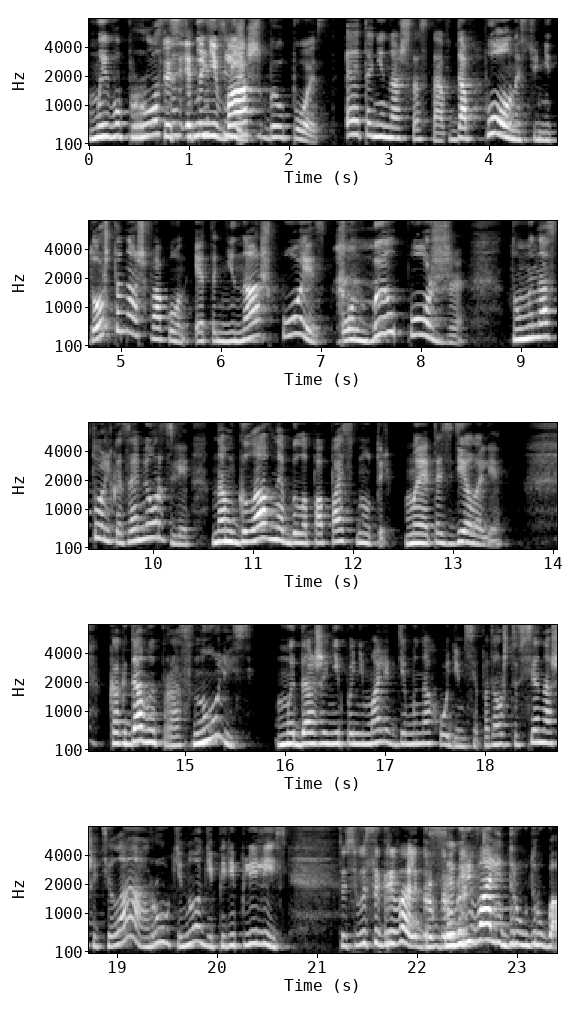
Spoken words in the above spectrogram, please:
Мы его просто То есть это не снесли. ваш был поезд? Это не наш состав. Да полностью не то, что наш вагон, это не наш поезд. Он был позже. Но мы настолько замерзли, нам главное было попасть внутрь. Мы это сделали. Когда мы проснулись, мы даже не понимали, где мы находимся, потому что все наши тела, руки, ноги переплелись. То есть вы согревали друг друга? Согревали друг друга,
